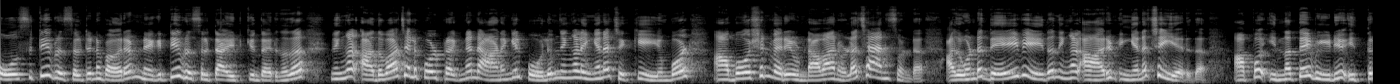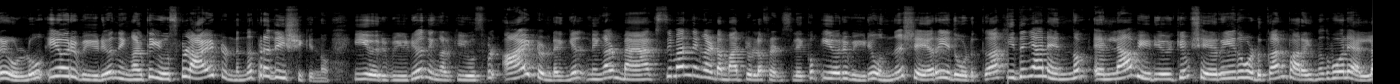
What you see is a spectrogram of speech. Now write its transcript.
പോസിറ്റീവ് റിസൾട്ടിന് പകരം നെഗറ്റീവ് റിസൾട്ട് ആയിരിക്കും തരുന്നത്. നിങ്ങൾ അഥവാ ചിലപ്പോൾ പ്രഗ്നന്റ് ആണെങ്കിൽ പോലും നിങ്ങൾ ഇങ്ങനെ ചെക്ക് ചെയ്യുമ്പോൾ അബോഷൻ വരെ ഉണ്ടാവാനുള്ള ചാൻസ് ഉണ്ട്. അതുകൊണ്ട് ദയവ് ചെയ്ത് നിങ്ങൾ ആരും ഇങ്ങനെ ചെയ്യരുത്. അപ്പോൾ ഇന്നത്തെ വീഡിയോ ഇത്രയേ ഉള്ളൂ. ഈ ഒരു വീഡിയോ നിങ്ങൾക്ക് യൂസ്ഫുൾ ആയിട്ടുണ്ടെന്ന് പ്രതീക്ഷിക്കുന്നു. ഈ ഒരു വീഡിയോ നിങ്ങൾക്ക് യൂസ്ഫുൾ ആയിട്ടുണ്ടെങ്കിൽ നിങ്ങൾ മാക്സിമം നിങ്ങളുടെ മറ്റുള്ള ഫ്രണ്ട്സിലേക്കും ഈ ഒരു വീഡിയോ ഒന്ന് ഷെയർ ചെയ്ത് കൊടുക്കുക. ഇത് ഞാൻ എന്നും എല്ലാ വീഡിയോയ്ക്കും ഷെയർ ചെയ്ത് കൊടുക്കാൻ പറയുന്നത് പോലെയല്ല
